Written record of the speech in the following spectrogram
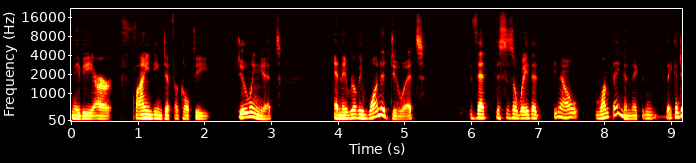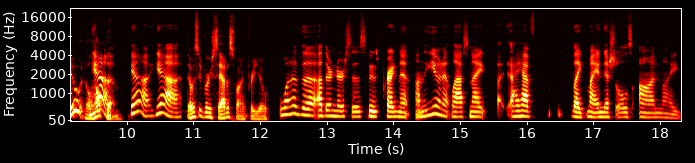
maybe are finding difficulty doing it and they really want to do it, that this is a way that, you know, one thing and they can they can do it. It'll help them. Yeah, yeah. That must be very satisfying for you. One of the other nurses who's pregnant on the unit last night, I- have like my initials on my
